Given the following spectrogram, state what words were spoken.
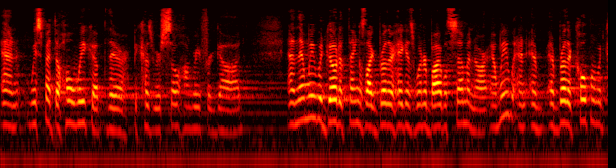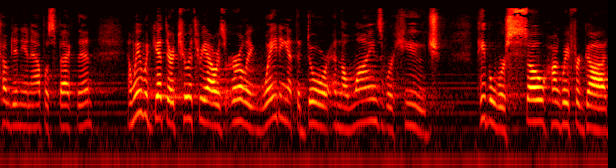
And we spent the whole week up there because we were so hungry for God. And then we would go to things like Brother Hagin's Winter Bible Seminar. And we, and, and, and Brother Copeland would come to Indianapolis back then. And we would get there two or three hours early, waiting at the door, and the lines were huge. People were so hungry for God,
